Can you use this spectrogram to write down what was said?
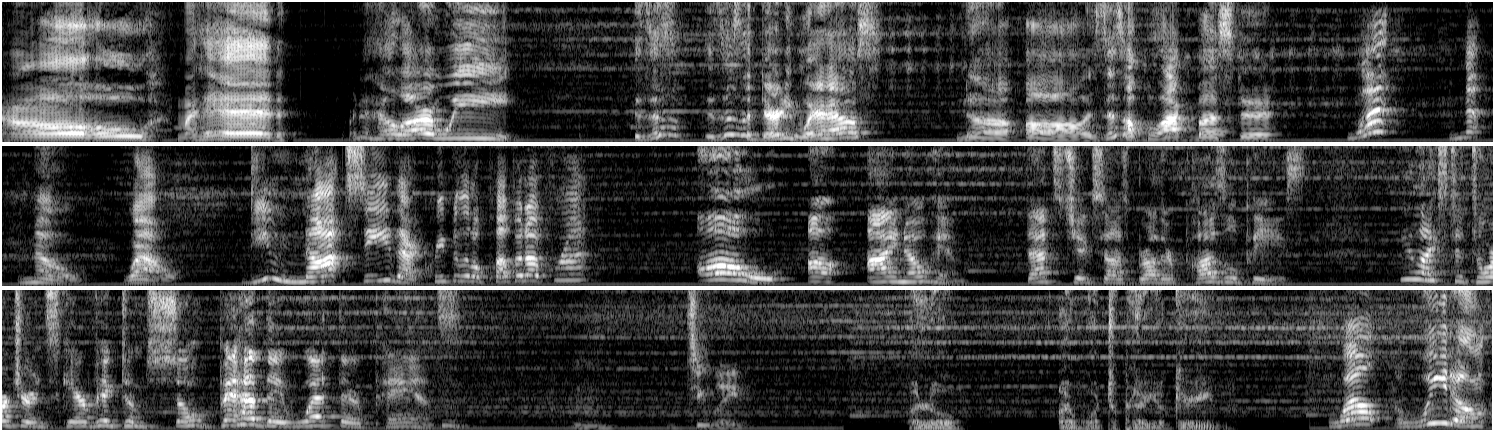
Oh, my head. Where the hell are we? Is this is this a dirty warehouse? No. Oh, is this a blockbuster? What? No, no. Wow. Do you not see that creepy little puppet up front? Oh, uh, I know him. That's Jigsaw's brother, Puzzle Piece. He likes to torture and scare victims so bad they wet their pants. Too late. Hello. I want to play a game. Well, we don't.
